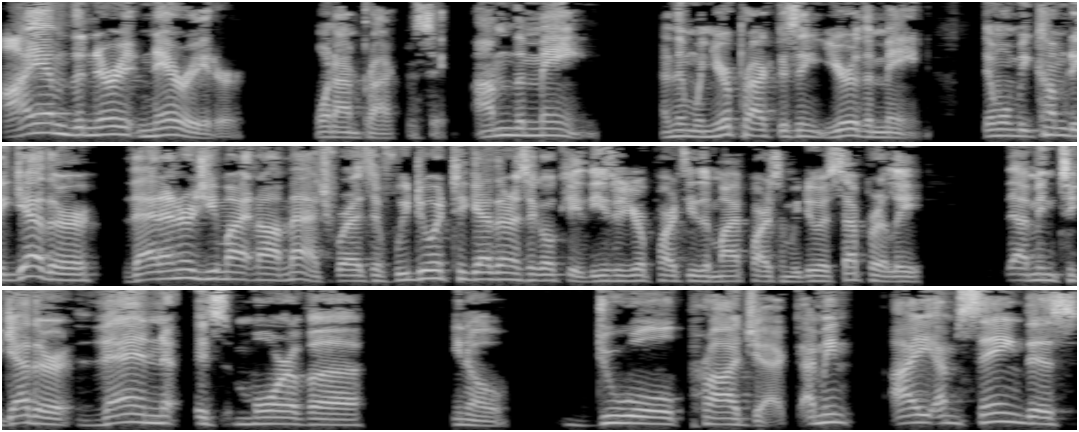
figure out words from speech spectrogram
I am the narr- narrator when I'm practicing. I'm the main. And then when you're practicing, you're the main. Then when we come together, that energy might not match. Whereas if we do it together and it's like, okay, these are your parts, these are my parts, and we do it separately, I mean, together, then it's more of a, you know, dual project. I mean, I I'm saying this.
